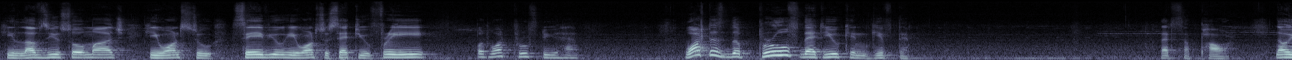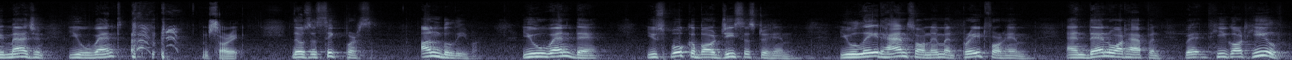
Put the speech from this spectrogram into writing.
He loves you so much. He wants to save you. He wants to set you free." But what proof do you have? What is the proof that you can give them? That's the power. Now imagine you went, I'm sorry, there was a sick person, unbeliever. You went there, you spoke about Jesus to him, you laid hands on him and prayed for him. And then what happened? When he got healed.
